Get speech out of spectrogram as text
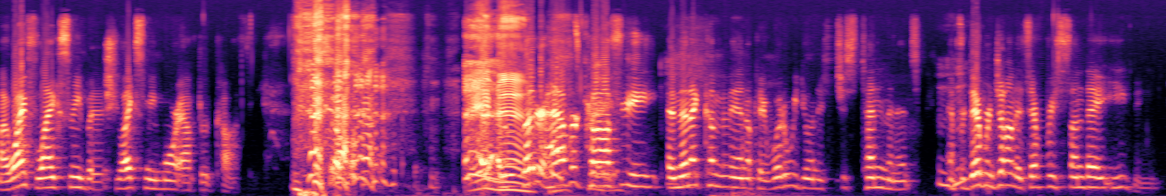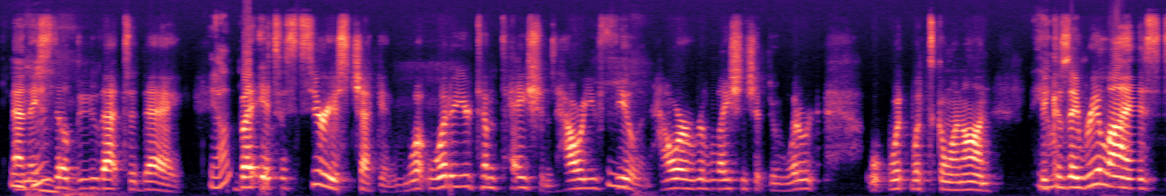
my wife likes me, but she likes me more after coffee. Amen. Let her have her coffee, and then I come in. Okay, what are we doing? It's just ten minutes. And for Deborah and John, it's every Sunday evening, and they Mhm. still do that today. Yep. But it's a serious check-in. What What are your temptations? How are you Mm. feeling? How are relationship doing? What are what What's going on? Yep. Because they realize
